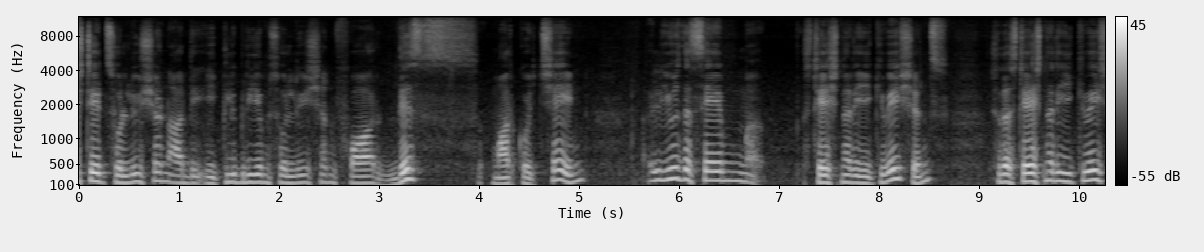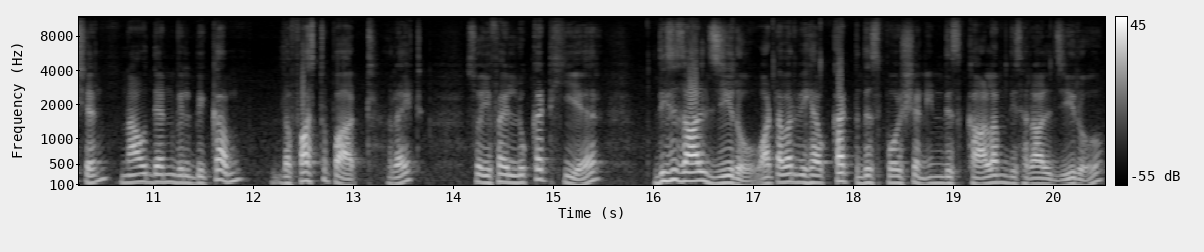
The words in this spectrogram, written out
state solution or the equilibrium solution for this Markov chain, I will use the same stationary equations. So, the stationary equation now then will become the first part right. So, if I look at here this is all 0 whatever we have cut this portion in this column these are all 0.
